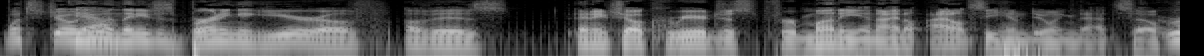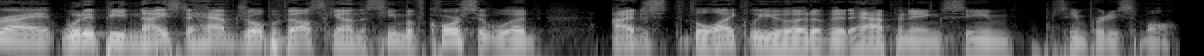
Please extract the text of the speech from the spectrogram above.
what's Joe Yeah. doing? Then he's just burning a year of of his. NHL career just for money, and I don't, I don't see him doing that. So, Right. would it be nice to have Joe Pavelski on this team? Of course, it would. I just the likelihood of it happening seem seem pretty small.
